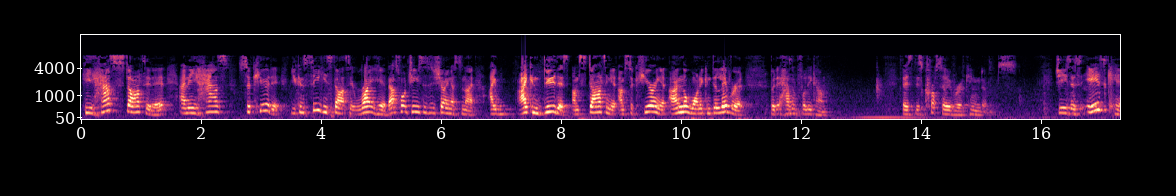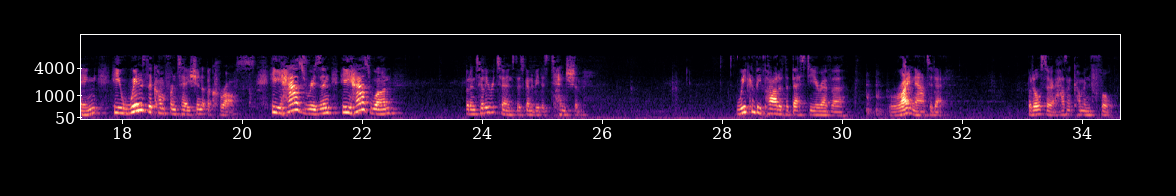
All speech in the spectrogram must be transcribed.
He has started it and he has secured it. You can see he starts it right here. That's what Jesus is showing us tonight. I, I can do this. I'm starting it. I'm securing it. I'm the one who can deliver it. But it hasn't fully come. There's this crossover of kingdoms. Jesus is king. He wins the confrontation at the cross. He has risen. He has won. But until he returns, there's going to be this tension. We can be part of the best year ever right now, today. But also, it hasn't come in full.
